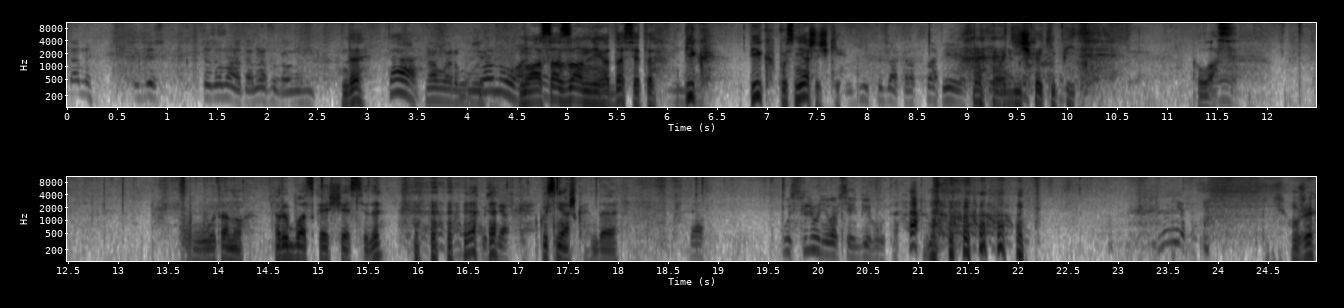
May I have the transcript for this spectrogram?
Там идешь сазана, там насколько он Да? Да, на вар будет. Ну а сазан не отдаст это. Пик, пик, вкусняшечки. иди сюда, красавец. Водичка кипит. Класс. Вот оно. Рыбацкое счастье, да? Вкусняшка. Вкусняшка, да. Пусть слюни во всех бегут. Уже?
